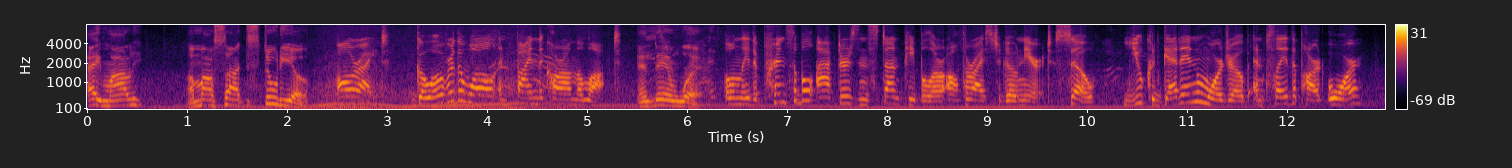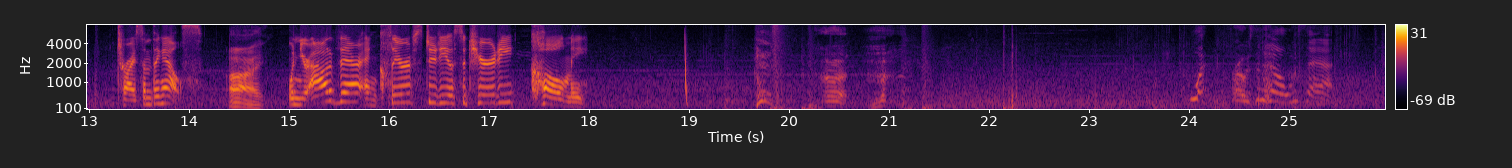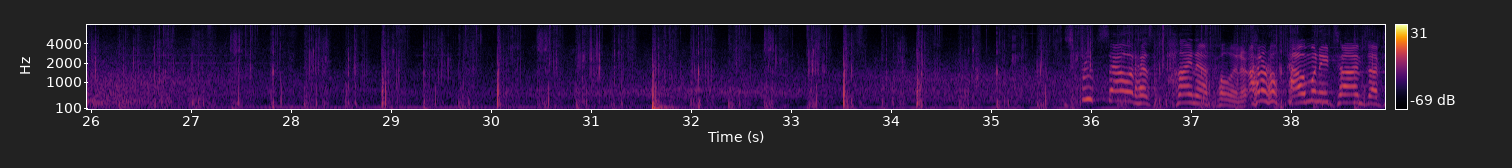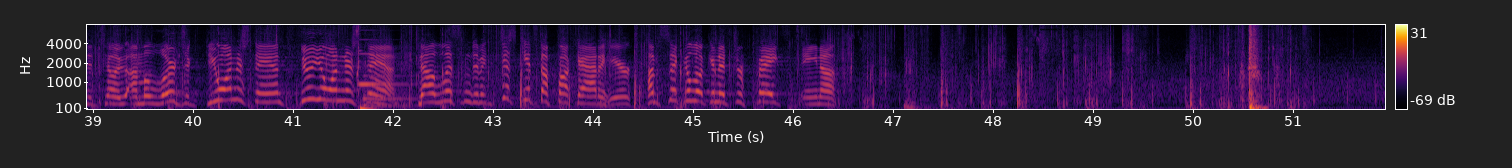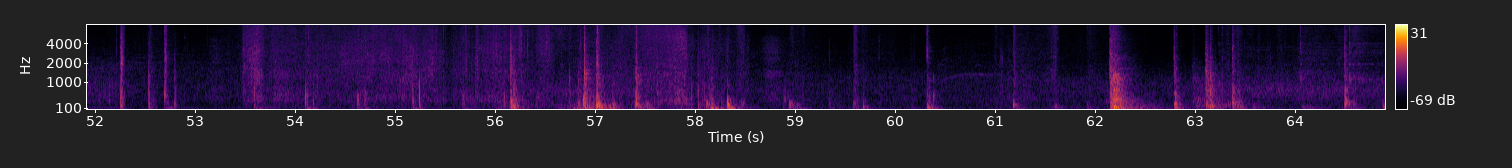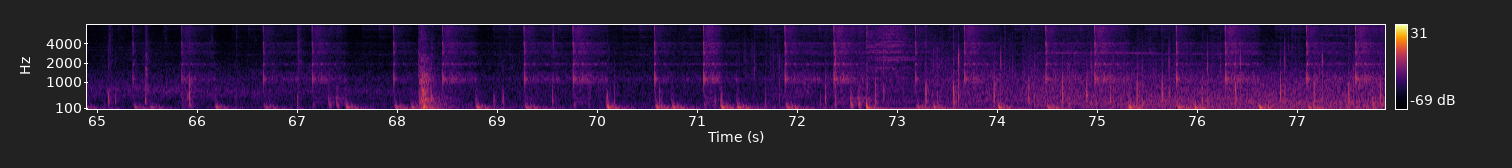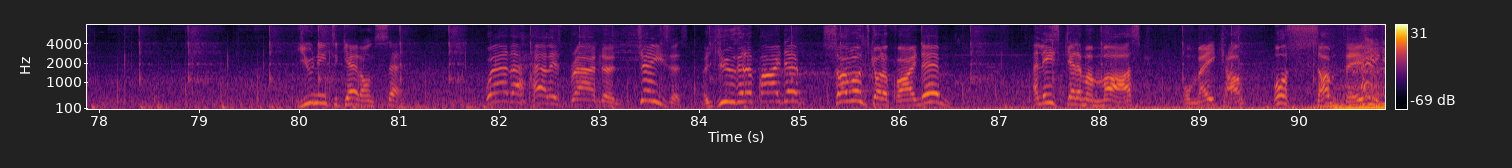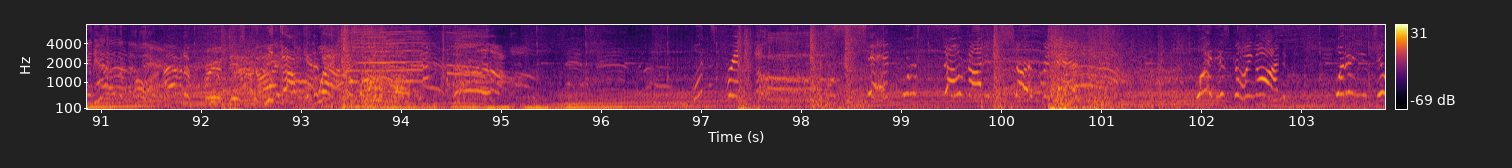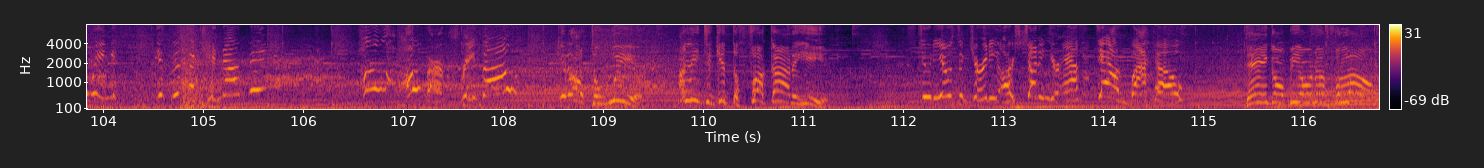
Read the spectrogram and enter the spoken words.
Hey, Molly. I'm outside the studio. All right. Go over the wall and find the car on the lot. And then what? Only the principal actors and stunt people are authorized to go near it. So, you could get in wardrobe and play the part, or try something else. All right. When you're out of there and clear of studio security, call me. What frozen hell was that? Fruit salad has pineapple in it. I don't know how many times I have to tell you I'm allergic. Do you understand? Do you understand? Now listen to me. Just get the fuck out of here. I'm sick of looking at your face, Tina. Need to get on set. Where the hell is Brandon? Jesus! Are you gonna find him? Someone's gotta find him! At least get him a mask, or makeup, or something. Hey, get out of oh, there! I haven't approved this guy. Look out! Get Wait! What's Brit? Shit! We're so not insured for this! What is going on? What are you doing? Is this a kidnapping? Pull over, creepo! Get off the wheel! I need to get the fuck out of here! Studio security are shutting your ass down, wacko! They ain't gonna be on us for long.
